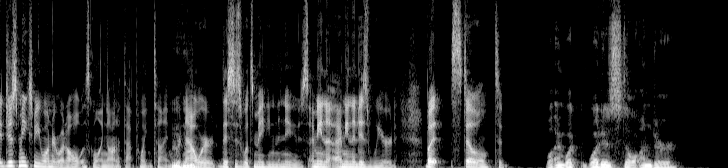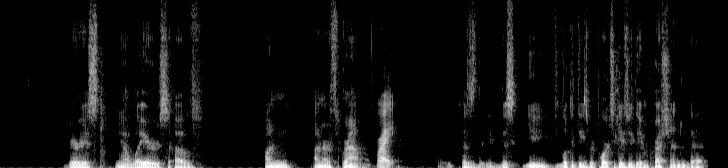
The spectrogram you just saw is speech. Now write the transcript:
It just makes me wonder what all was going on at that point in time. Mm-hmm. Where now we're this is what's making the news. I mean, I mean it is weird, but still to Well, and what what is still under various you know layers of un, unearthed ground? right. Because this you look at these reports, it gives you the impression that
